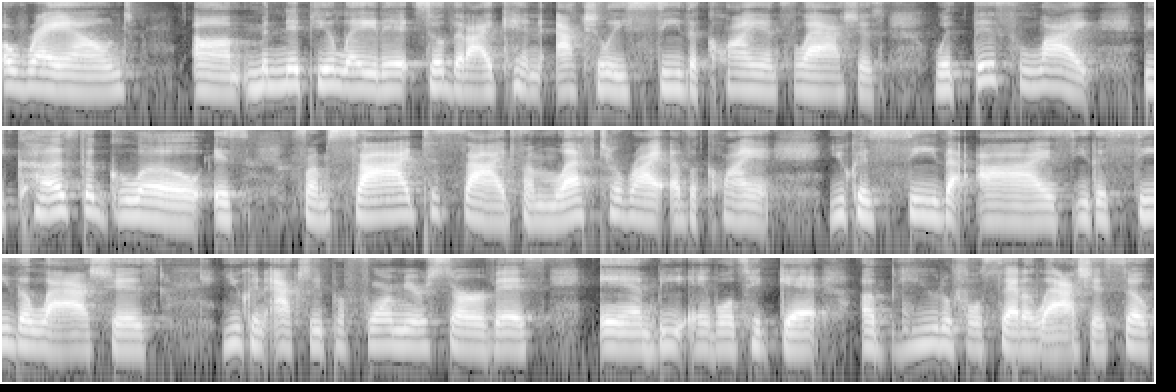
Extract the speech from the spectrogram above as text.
around um, manipulate it so that I can actually see the client's lashes. With this light, because the glow is from side to side, from left to right of the client, you can see the eyes, you can see the lashes. You can actually perform your service and be able to get a beautiful set of lashes. So,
